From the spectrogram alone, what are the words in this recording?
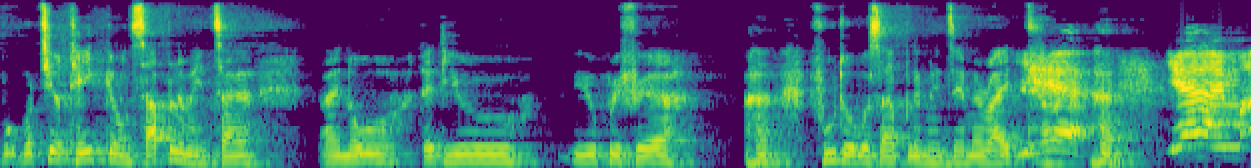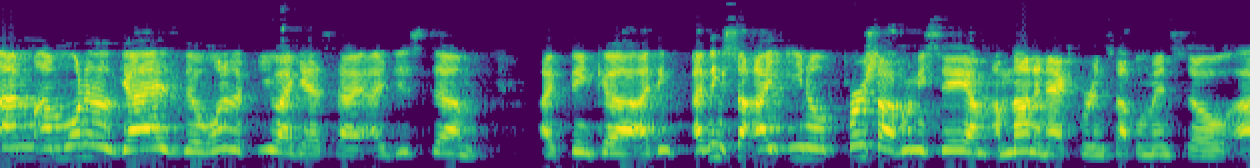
what's your take on supplements? I I know that you you prefer food over supplements. Am I right? Yeah, yeah. I'm I'm I'm one of those guys. The one of the few, I guess. I I just um I think uh, I think I think so, I you know first off, let me say I'm I'm not an expert in supplements. So I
